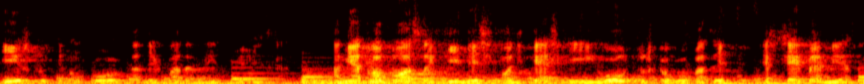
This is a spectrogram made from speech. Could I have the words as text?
Isso se não for adequadamente gerenciado. A minha proposta aqui nesse podcast e em outros que eu vou fazer é sempre a mesma.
